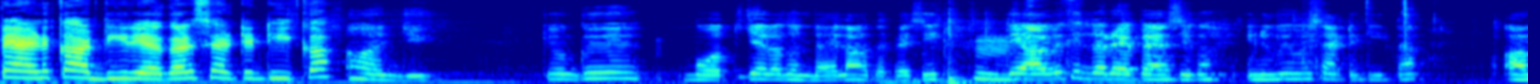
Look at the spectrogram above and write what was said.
ਭੈਣ ਘਰ ਦੀ ਰਿਆ ਕਰ ਸੈਟ ਠੀਕ ਆ? ਹਾਂਜੀ। ਕਿਉਂਕਿ ਬਹੁਤ ਜ਼ਿਆਦਾ ਗੰਦਾ ਹੀ ਲੱਗਦਾ ਪਿਆ ਸੀ। ਤੇ ਆ ਵੀ ਖਿਲਰਿਆ ਪਿਆ ਸੀਗਾ। ਇਹਨੂੰ ਵੀ ਮੈਂ ਸੈੱਟ ਕੀਤਾ। ਆ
